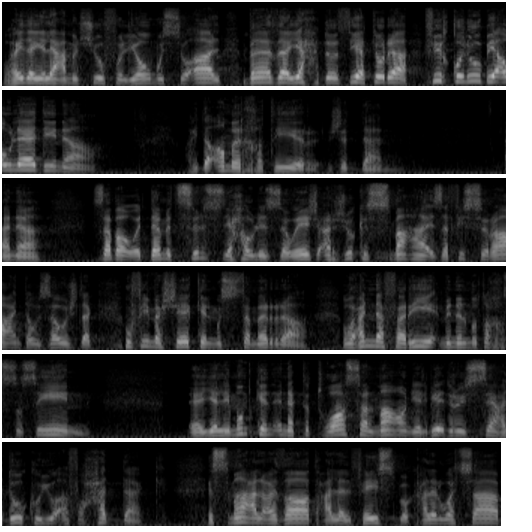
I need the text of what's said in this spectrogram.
وهيدا يلي عم نشوفه اليوم والسؤال ماذا يحدث يا ترى في قلوب أولادنا؟ وهيدا أمر خطير جدا. أنا سبق وقدمت سلسلة حول الزواج أرجوك اسمعها إذا في صراع أنت وزوجتك وفي مشاكل مستمرة. وعندنا فريق من المتخصصين آه، يلي ممكن إنك تتواصل معهم يلي بيقدروا يساعدوك ويوقفوا حدك. اسمع العظات على الفيسبوك على الواتساب.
